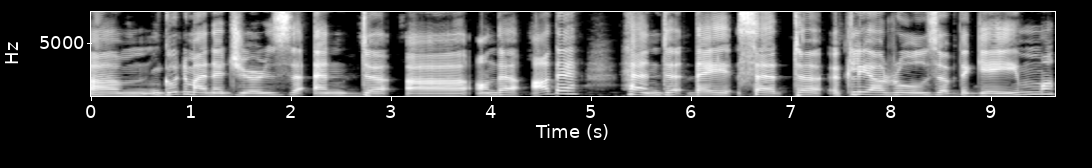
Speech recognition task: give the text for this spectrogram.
um, good managers, and uh, on the other hand, they set uh, clear rules of the game. Uh,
